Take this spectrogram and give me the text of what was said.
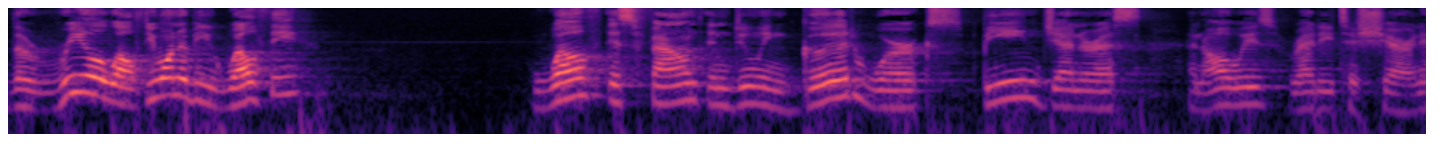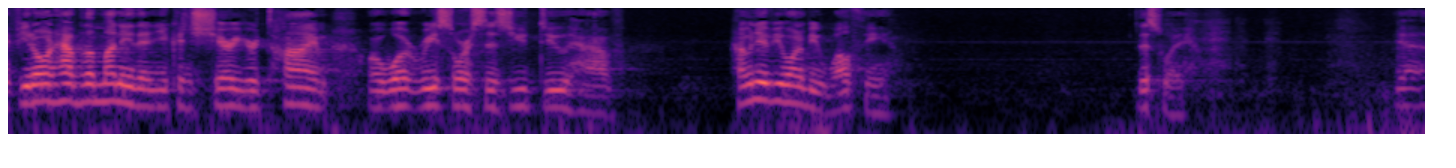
The real wealth, you want to be wealthy? Wealth is found in doing good works, being generous, and always ready to share. And if you don't have the money, then you can share your time or what resources you do have. How many of you want to be wealthy? This way. Yeah.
